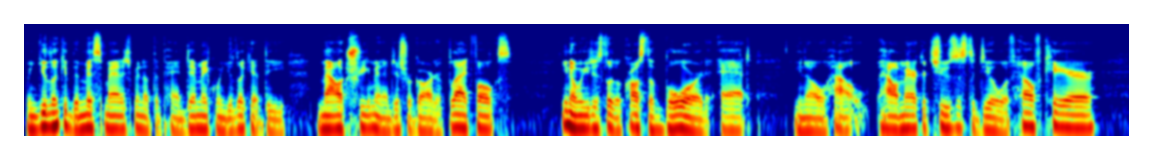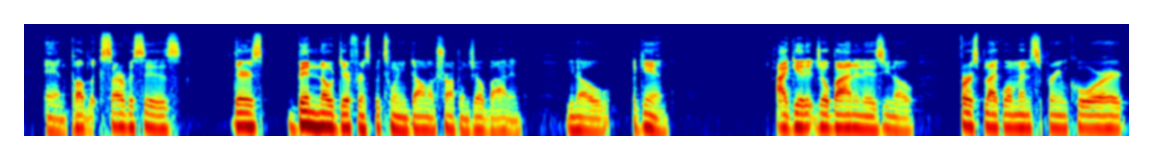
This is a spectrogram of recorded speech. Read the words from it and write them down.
When you look at the mismanagement of the pandemic, when you look at the maltreatment and disregard of black folks, you know, when you just look across the board at, you know, how how America chooses to deal with health care and public services, there's been no difference between Donald Trump and Joe Biden. You know, again, I get it. Joe Biden is, you know, first black woman Supreme Court.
